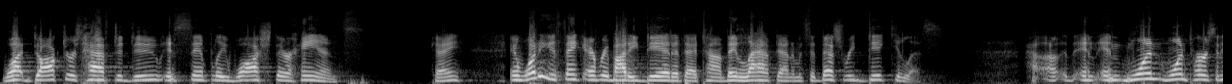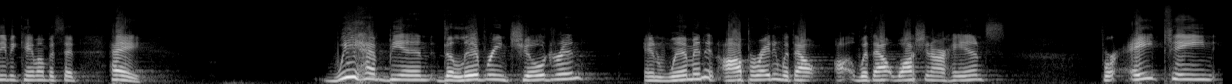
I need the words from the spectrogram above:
What doctors have to do is simply wash their hands. Okay? And what do you think everybody did at that time? They laughed at him and said, That's ridiculous. Uh, and and one, one person even came up and said, Hey, we have been delivering children and women and operating without, uh, without washing our hands for 18,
